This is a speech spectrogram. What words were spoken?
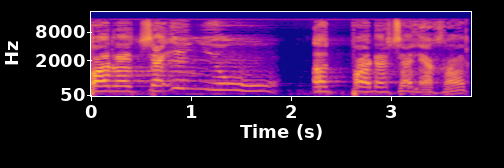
para sa inyo at para sa lahat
